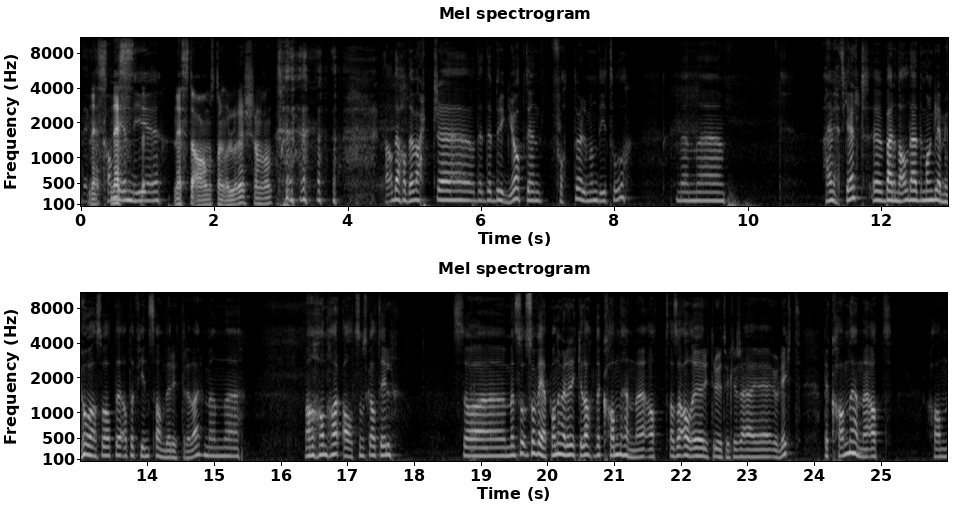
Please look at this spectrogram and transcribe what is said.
det, neste, det neste, ny... neste Armstrong Ulrich, eller noe sånt? ja, det hadde vært eh, det, det, brygger jo opp til en flott duell mellom de to, da. Men uh, Jeg vet ikke helt. Uh, Bernal, det, Man glemmer jo altså at det, at det fins andre ryttere der, men uh, han, har alt som skal til. Så, men så, så, vet man jo heller ikke, da. Det kan hende at Altså, alle ryttere utvikler seg ulikt. Det kan hende at han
